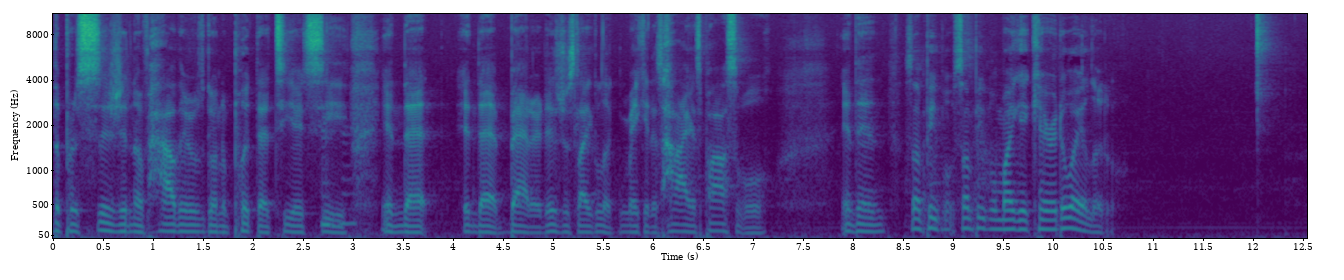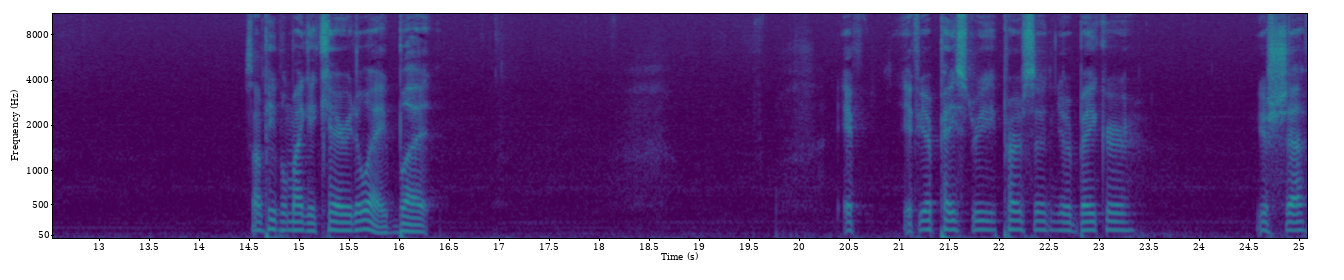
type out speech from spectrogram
the precision of how they was gonna put that THC mm-hmm. in that in that batter. It's just like, look, make it as high as possible. And then some people some people might get carried away a little. Some people might get carried away, but if a pastry person, you're baker, your chef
